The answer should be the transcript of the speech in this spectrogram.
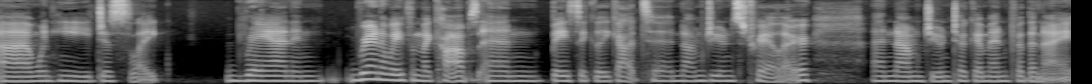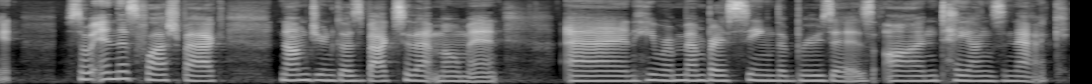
uh, when he just like ran and ran away from the cops and basically got to Namjoon's trailer, and Namjoon took him in for the night. So in this flashback, Namjoon goes back to that moment, and he remembers seeing the bruises on Taehyung's neck.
